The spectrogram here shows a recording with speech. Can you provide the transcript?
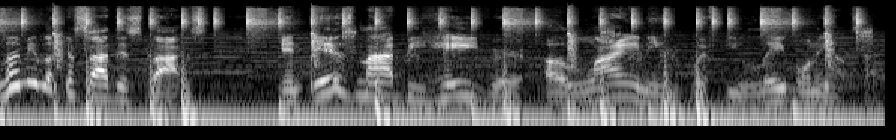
let me look inside this box, and is my behavior aligning with the label on the outside?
